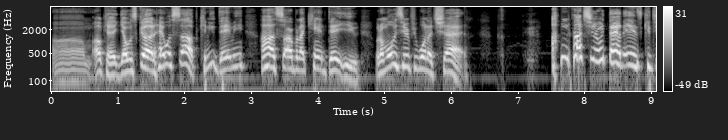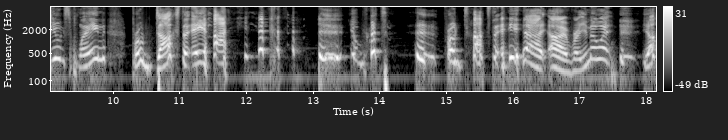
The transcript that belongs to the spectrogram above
Um, okay, yo, what's good? Hey, what's up? Can you date me? Haha, sorry, but I can't date you. But I'm always here if you want to chat. I'm not sure what that is. Could you explain? Bro, dox the AI. yo, bro, bro, dox the AI. All right, bro. You know what? Y'all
